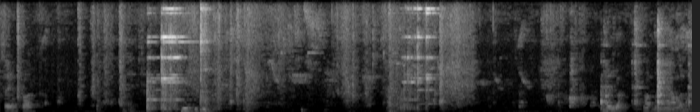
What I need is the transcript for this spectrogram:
xem con. Đây đó. Lắp nó ngáo vào nó.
